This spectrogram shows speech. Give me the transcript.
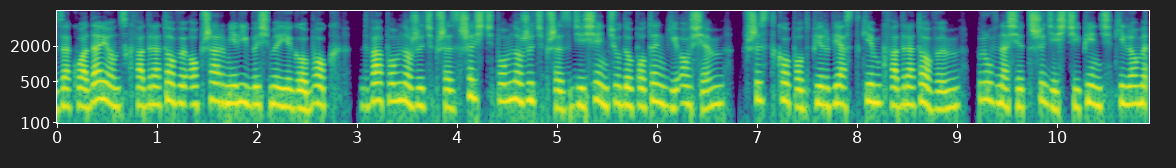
Zakładając kwadratowy obszar mielibyśmy jego bok, 2 pomnożyć przez 6 pomnożyć przez 10 do potęgi 8, wszystko pod pierwiastkiem kwadratowym, równa się 35 km.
